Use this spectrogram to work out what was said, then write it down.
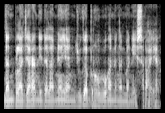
dan pelajaran di dalamnya yang juga berhubungan dengan Bani Israel.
